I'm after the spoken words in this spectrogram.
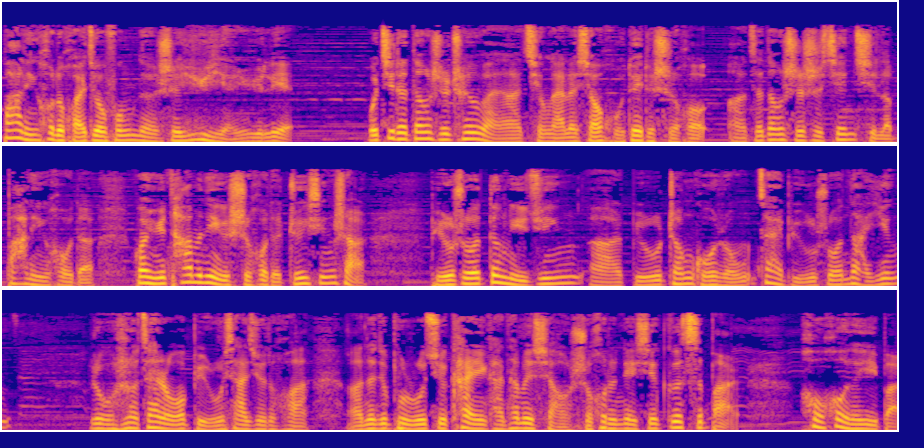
八零后的怀旧风呢是愈演愈烈，我记得当时春晚啊请来了小虎队的时候啊，在当时是掀起了八零后的关于他们那个时候的追星事儿，比如说邓丽君啊，比如张国荣，再比如说那英。如果说再让我比如下去的话啊，那就不如去看一看他们小时候的那些歌词本厚厚的一本，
